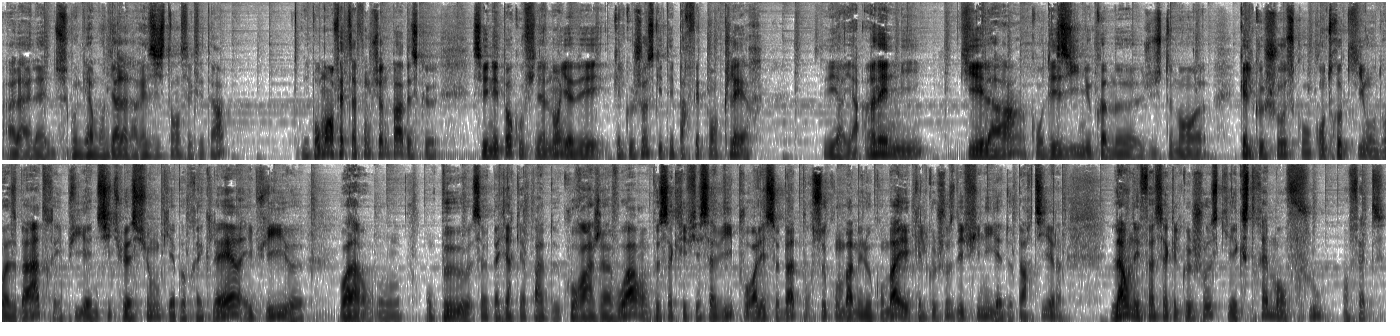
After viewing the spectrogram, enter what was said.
à, la, Seconde Guerre mondiale, à la résistance, etc. Mais pour moi, en fait, ça fonctionne pas parce que c'est une époque où finalement il y avait quelque chose qui était parfaitement clair. C'est-à-dire, il y a un ennemi qui est là, qu'on désigne comme euh, justement euh, quelque chose contre qui on doit se battre, et puis il y a une situation qui est à peu près claire, et puis voilà, on, peut, ça ne veut pas dire qu'il n'y a pas de courage à avoir, on peut sacrifier sa vie pour aller se battre pour ce combat, mais le combat est quelque chose défini, il y a deux parties. Là, on est face à quelque chose qui est extrêmement flou, en fait,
